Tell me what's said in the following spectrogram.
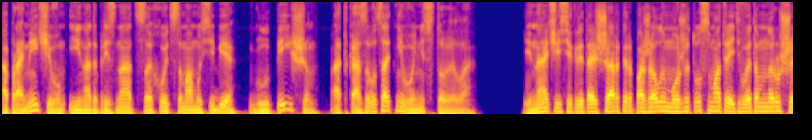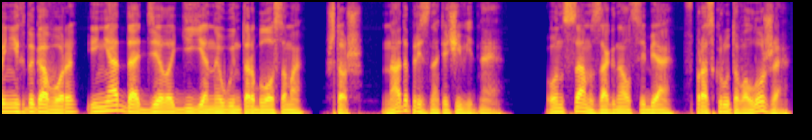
опрометчивым и, надо признаться, хоть самому себе глупейшим, отказываться от него не стоило. Иначе секретарь Шарпер, пожалуй, может усмотреть в этом нарушении их договора и не отдать дело гиены Уинтерблоссома. Что ж, надо признать очевидное. Он сам загнал себя в проскрутого ложа,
